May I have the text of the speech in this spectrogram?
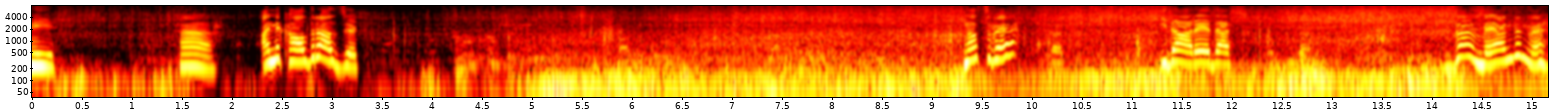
Neyi? Ha. Anne kaldır azıcık. Nasıl be? Güzel. İdare eder. Çok güzel. Güzel mi? Beğendin mi?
